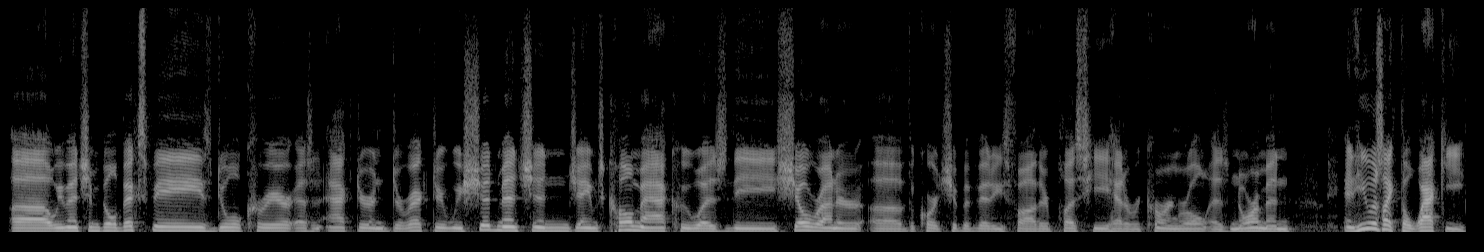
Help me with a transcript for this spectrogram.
Uh, we mentioned Bill Bixby's dual career as an actor and director. We should mention James Komack, who was the showrunner of The Courtship of Eddie's Father. Plus, he had a recurring role as Norman, and he was like the wacky.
